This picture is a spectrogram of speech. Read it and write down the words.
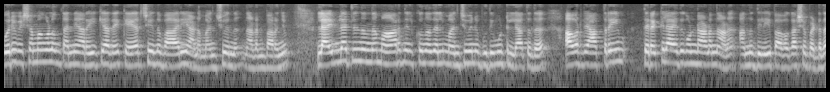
ഒരു വിഷമങ്ങളും തന്നെ അറിയിക്കാതെ കെയർ ചെയ്യുന്ന ഭാര്യയാണ് മഞ്ജു എന്ന് നടൻ പറഞ്ഞു. ലൈവ് ലൈറ്റിൽ നിന്ന് മാറി നിൽക്കുന്നതിൽ മഞ്ജുവിന് ബുദ്ധിമുട്ടില്ലാത്തത് അവർ രാത്രിയും തിരക്കിലായതുകൊണ്ടാണെന്നാണ് അന്ന് ദിലീപ് അവകാശപ്പെട്ടത്.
